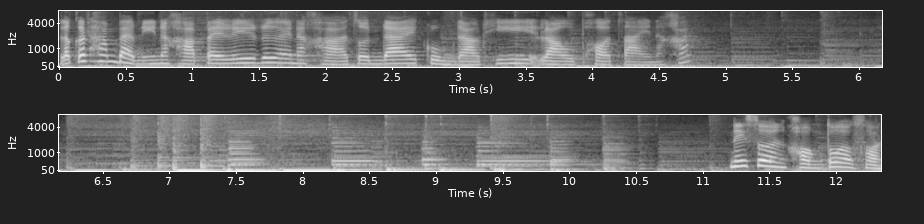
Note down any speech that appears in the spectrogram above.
แล้วก็ทำแบบนี้นะคะไปเรื่อยๆนะคะ จนได้กลุ่มดาวที่เราพอใจนะคะ ในส่วนของตัวอักษร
